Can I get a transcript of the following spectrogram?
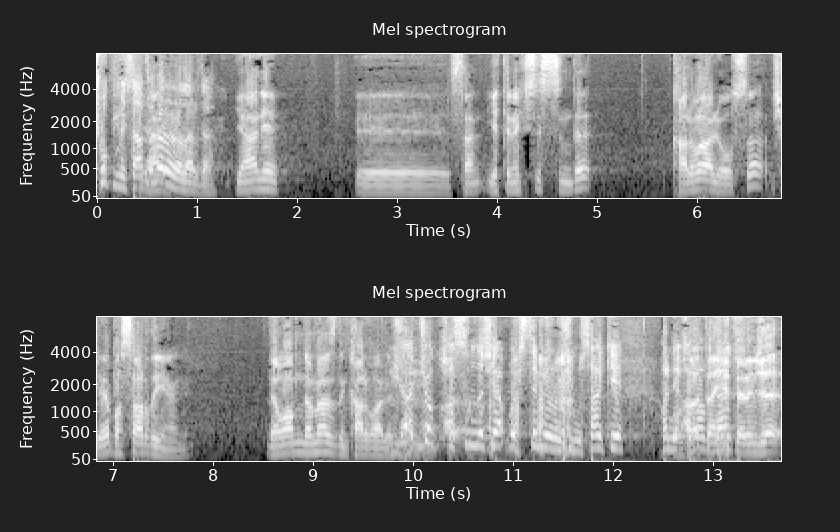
Çok mesafe Yani- var aralarda. Yani eee, sen yeteneksizsin de Carvalho olsa şeye basardın yani. Devam demezdin Carvalho. Ya çok aslında şey yapmak istemiyorum şimdi. Sanki hani O adam zaten ben yeterince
